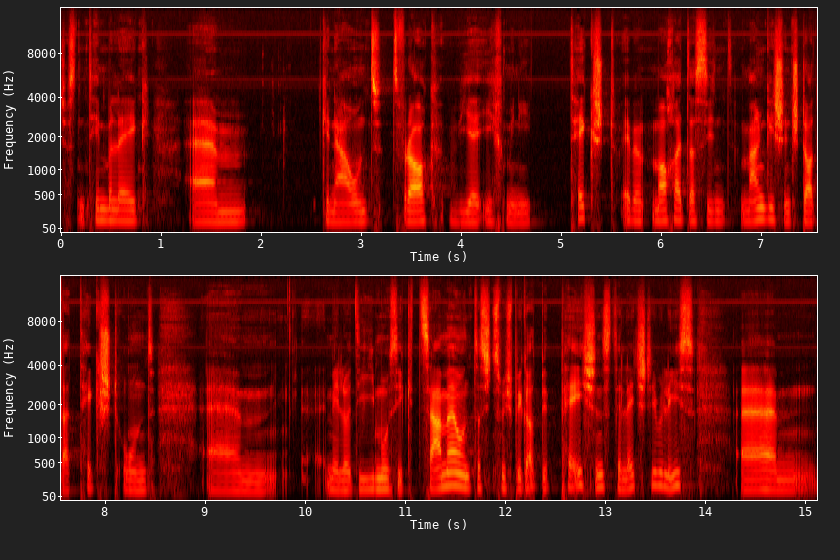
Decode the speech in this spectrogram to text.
Justin Timberlake. Ähm, genau, und die Frage, wie ich meine Texte eben mache, das sind, manchmal entsteht auch Text und ähm, Melodie, Musik zusammen. Und das ist zum Beispiel gerade bei Patience, der letzte Release, ähm,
